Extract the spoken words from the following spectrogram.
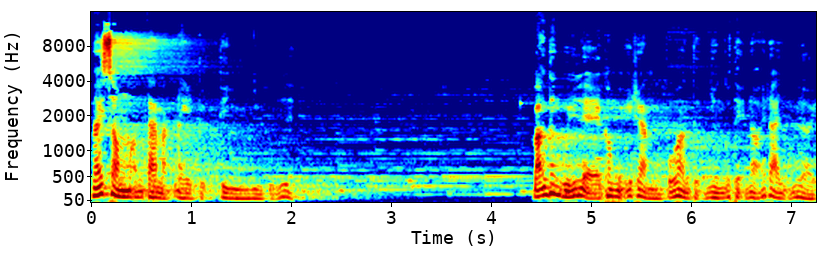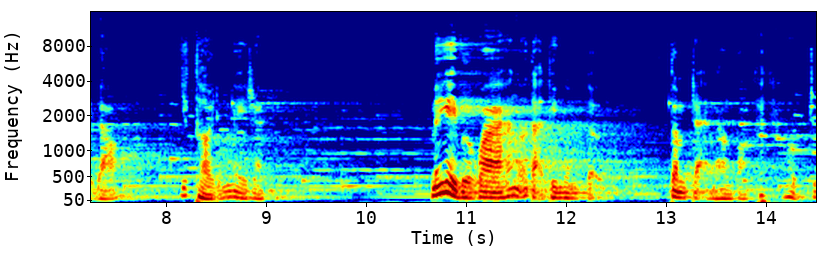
Nói xong, ông ta mặt đầy tự tin như quỷ lệ. Bản thân quỷ lệ không nghĩ rằng Vũ Hoàng tự nhân có thể nói ra những lời đó, Nhất thời đứng ngay ra. Mấy ngày vừa qua, hắn ở tại Thiên Ngân Tự. Tâm trạng hoàn toàn khác hẳn hồi trước,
